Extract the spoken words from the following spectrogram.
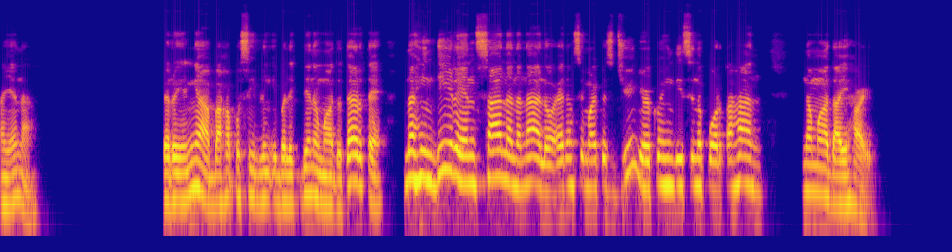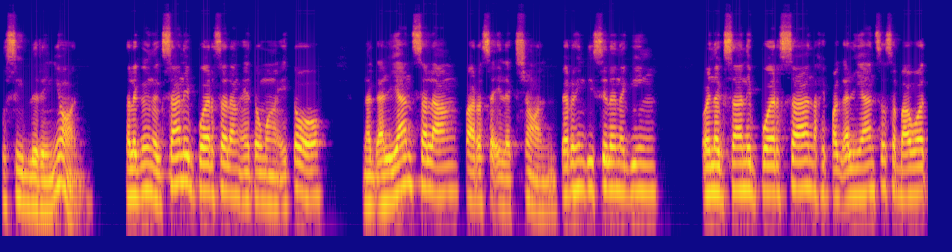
Ayan na. Pero yun nga, baka posibleng ibalik din ng mga Duterte na hindi rin sana nanalo etong si Marcos Jr. kung hindi sinuportahan ng mga diehard. Posible rin yon. Talagang nagsanib puwersa lang itong mga ito, nag-alyansa lang para sa eleksyon. Pero hindi sila naging or nagsanib puwersa, nakipag-alyansa sa bawat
